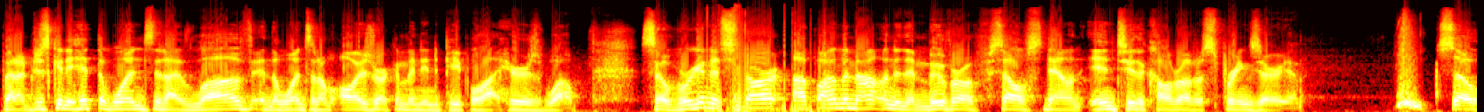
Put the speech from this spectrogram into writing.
But I'm just going to hit the ones that I love and the ones that I'm always recommending to people out here as well. So we're going to start up on the mountain and then move ourselves down into the Colorado Springs area. So,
